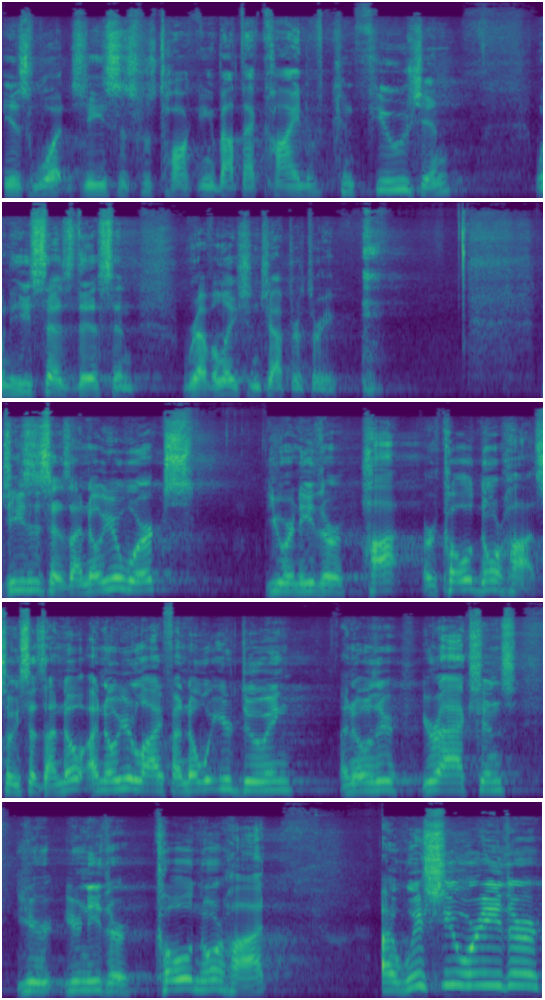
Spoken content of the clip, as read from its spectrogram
is what Jesus was talking about, that kind of confusion when he says this in Revelation chapter 3. Jesus says, I know your works. You are neither hot or cold nor hot. So he says, I know, I know your life. I know what you're doing. I know your, your actions. You're, you're neither cold nor hot. I wish you were either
